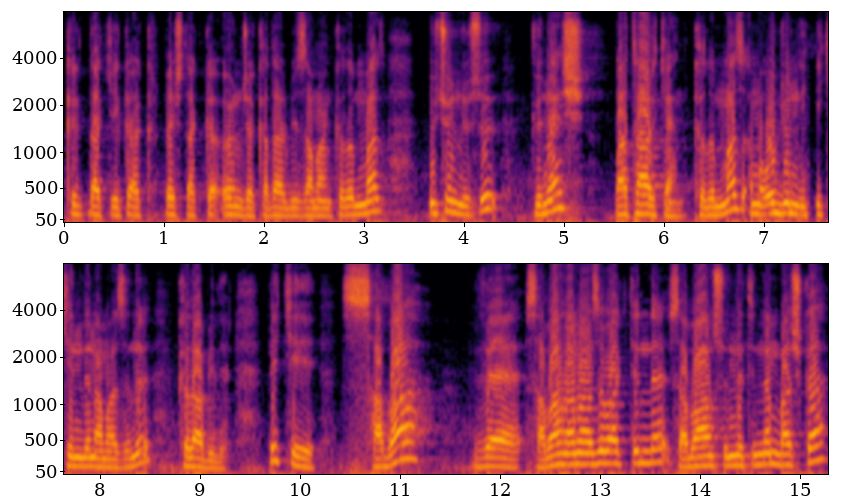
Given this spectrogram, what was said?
40 dakika, 45 dakika önce kadar bir zaman kılınmaz. Üçüncüsü güneş batarken kılınmaz ama o gün ikindi namazını kılabilir. Peki sabah ve sabah namazı vaktinde sabahın sünnetinden başka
